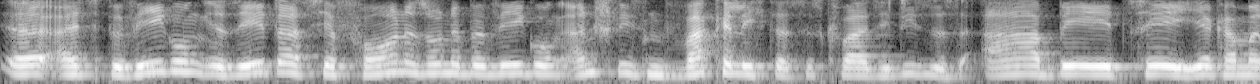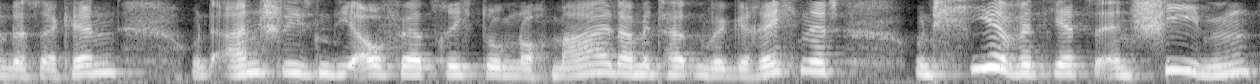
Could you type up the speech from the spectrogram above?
äh, als Bewegung. Ihr seht das hier vorne, so eine Bewegung, anschließend wackelig, das ist quasi dieses A, B, C, hier kann man das erkennen. Und anschließend die Aufwärtsrichtung nochmal, damit hatten wir gerechnet. Und hier wird jetzt entschieden,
